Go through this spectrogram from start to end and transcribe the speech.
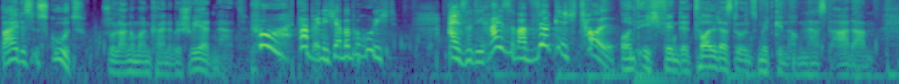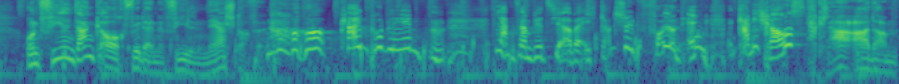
beides ist gut, solange man keine Beschwerden hat. Puh, da bin ich aber beruhigt. Also die Reise war wirklich toll. Und ich finde toll, dass du uns mitgenommen hast, Adam. Und vielen Dank auch für deine vielen Nährstoffe. Kein Problem. Langsam wird's hier aber echt ganz schön voll und eng. Kann ich raus? Ja klar, Adam.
